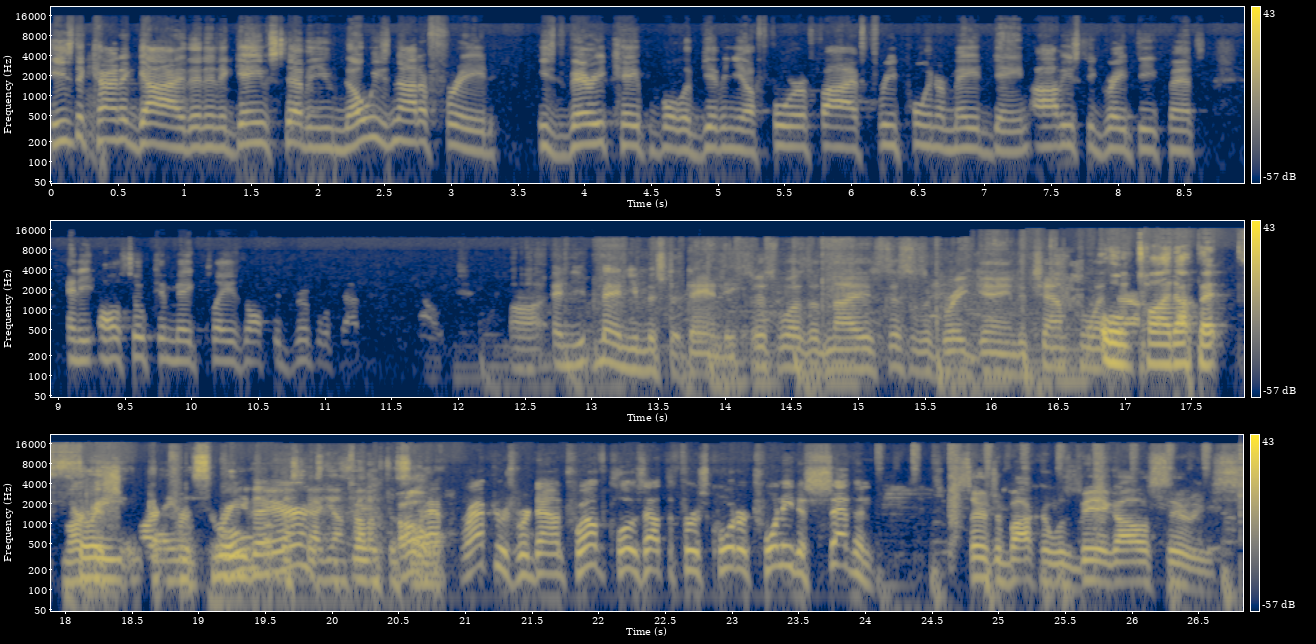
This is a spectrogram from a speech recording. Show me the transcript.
He's the kind of guy that in a game seven, you know he's not afraid. He's very capable of giving you a four or five three pointer made game. Obviously, great defense. And he also can make plays off the dribble if that's Uh, and you, man, you missed a dandy. This was a nice. This was a great game. The champs went All down. tied up at Marcus three Smart for games. three there. That's young fella for Oh, seven. Rap- Raptors were down 12, close out the first quarter 20 to 7. Serge Ibaka was big all series.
